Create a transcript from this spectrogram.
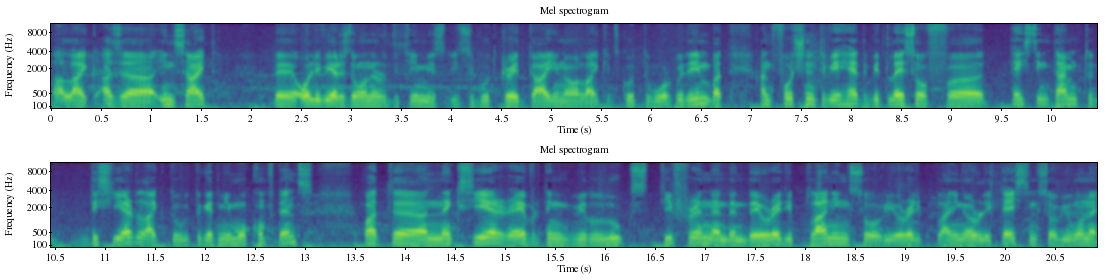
Uh, like as a inside, the Olivier is the owner of the team. is is a good, great guy. You know, like it's good to work with him. But unfortunately, we had a bit less of uh, tasting time to this year, like to to get me more confidence but uh, next year everything will look different and then they're already planning so we're already planning early tasting so we want to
